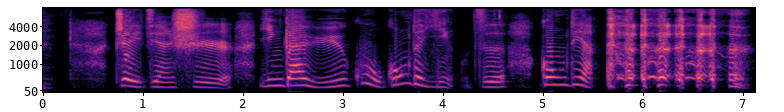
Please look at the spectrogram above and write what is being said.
这件事应该与故宫的影子、宫殿。”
